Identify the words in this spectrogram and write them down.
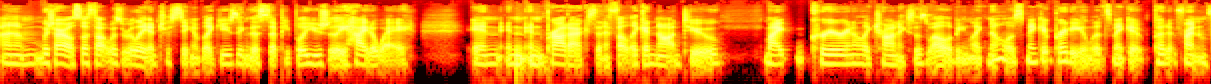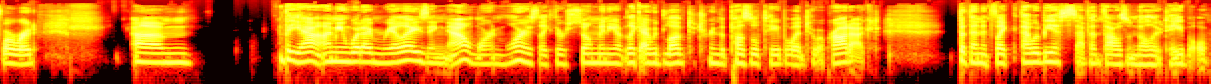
um, which I also thought was really interesting. Of like using this that people usually hide away in in in products, and it felt like a nod to my career in electronics as well, of being like, no, let's make it pretty let's make it put it front and forward. Um, but yeah, I mean, what I'm realizing now more and more is like there's so many of like I would love to turn the puzzle table into a product, but then it's like that would be a seven thousand dollar table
